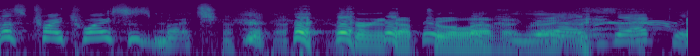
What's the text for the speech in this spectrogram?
Let's try twice as much. Turn it up to 11, right? yeah, exactly,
